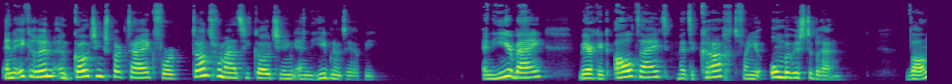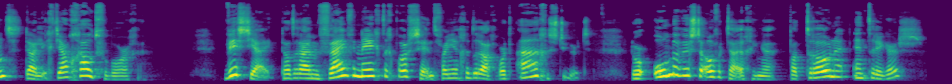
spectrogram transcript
en ik run een coachingspraktijk voor transformatiecoaching en hypnotherapie. En hierbij werk ik altijd met de kracht van je onbewuste brein. Want daar ligt jouw goud verborgen. Wist jij dat ruim 95% van je gedrag wordt aangestuurd door onbewuste overtuigingen, patronen en triggers?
